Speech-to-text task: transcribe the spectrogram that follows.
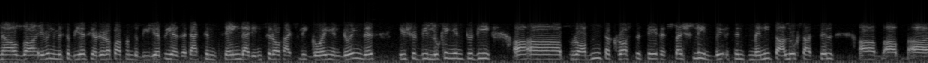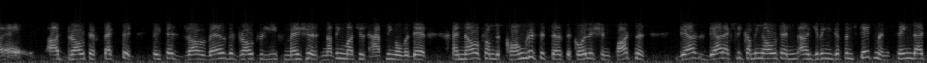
Now, uh, even Mr. B.S. Yadurappa from the BJP has attacked him, saying that instead of actually going and doing this, he should be looking into the uh, uh, problems across the state, especially since many taluks are still uh, uh, uh, are drought affected. So he says where the drought relief measures, nothing much is happening over there. And now from the Congress itself, the coalition partners, they are they are actually coming out and uh, giving different statements, saying that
